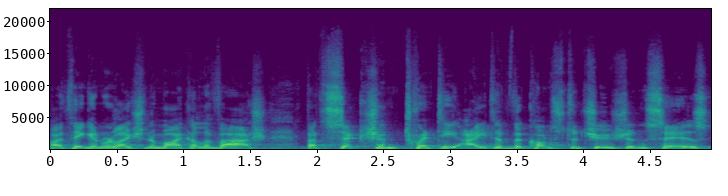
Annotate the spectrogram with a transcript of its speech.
I think, in relation to Michael Lavarch. But Section 28 of the Constitution says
